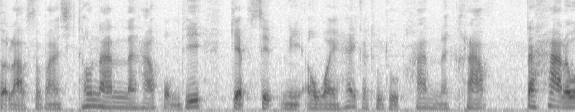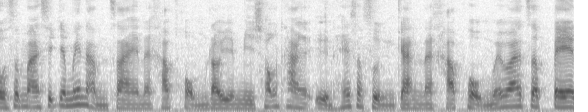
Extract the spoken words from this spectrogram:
สำหรับสมาชิกเท่านั้นนะครับผมที่เก็บสิทธิ์นี้เอาไว้ให้กับทุกๆท่านนะครับแต่หากระบบสมาชิกยังไม่หนำใจนะครับผมเรายังมีช่องทางอื่นให้สนับสนุนกันนะครับผมไม่ว่าจะเป็น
